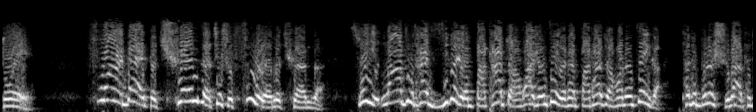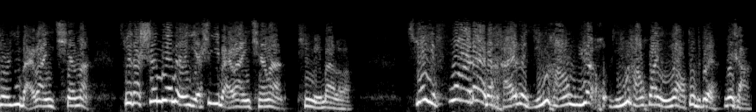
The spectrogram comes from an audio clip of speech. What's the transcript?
对，富二代的圈子就是富人的圈子，所以拉住他一个人，把他转化成这个，他把他转化成这个，他就不是十万，他就是一百万、一千万，所以他身边的人也是一百万、一千万，听明白了吧？所以富二代的孩子，银行愿银行欢迎要，对不对？为啥？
